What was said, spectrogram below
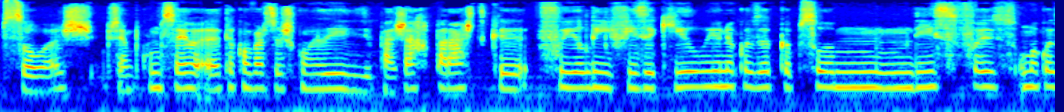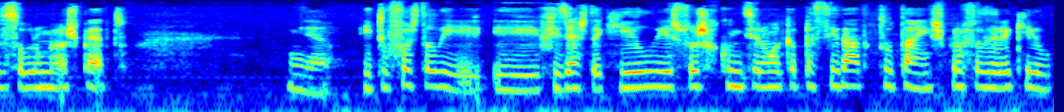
por exemplo, comecei a ter conversas com ele e disse, pá, já reparaste que fui ali e fiz aquilo e a única coisa que a pessoa me disse foi uma coisa sobre o meu aspecto. Yeah. E tu foste ali e fizeste aquilo e as pessoas reconheceram a capacidade que tu tens para fazer aquilo.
